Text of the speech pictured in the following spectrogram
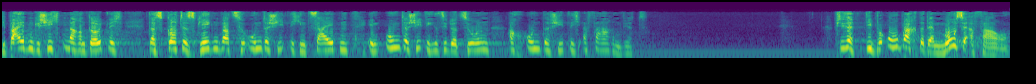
Die beiden Geschichten machen deutlich, dass Gottes Gegenwart zu unterschiedlichen Zeiten, in unterschiedlichen Situationen auch unterschiedlich erfahren wird. Die Beobachter der Mose-Erfahrung,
